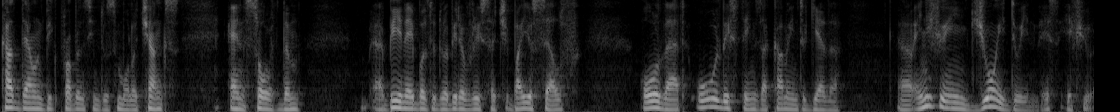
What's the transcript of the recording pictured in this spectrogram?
cut down big problems into smaller chunks and solve them, uh, being able to do a bit of research by yourself, all that, all these things are coming together. Uh, and if you enjoy doing this, if you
